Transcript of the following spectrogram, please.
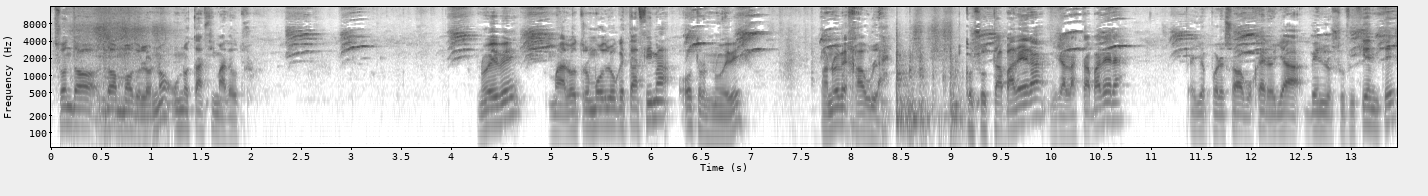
Son dos, módulos, ¿no? Uno está encima de otro. Nueve, más el otro módulo que está encima, otros nueve. Para nueve jaulas. Con sus tapaderas, mirad las tapaderas. Ellos por esos agujeros ya ven lo suficiente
